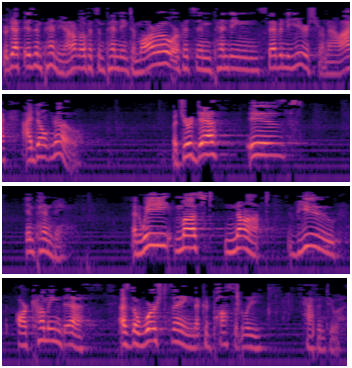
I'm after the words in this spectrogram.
Your death is impending. I don't know if it's impending tomorrow or if it's impending 70 years from now. I, I don't know. But your death is impending. And we must not view our coming death as the worst thing that could possibly happen to us.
